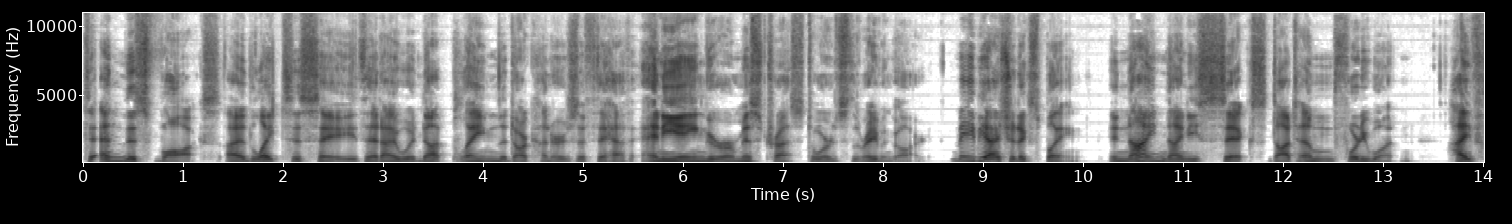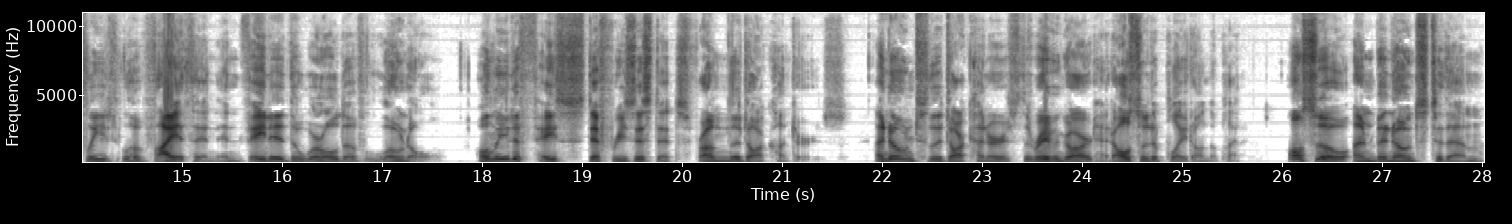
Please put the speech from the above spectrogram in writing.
To end this Vox, I'd like to say that I would not blame the Dark Hunters if they have any anger or mistrust towards the Raven Guard. Maybe I should explain. In 996.m41, Hive Fleet Leviathan invaded the world of Lonohl, only to face stiff resistance from the Dark Hunters. Unknown to the Dark Hunters, the Raven Guard had also deployed on the planet. Also, unbeknownst to them,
